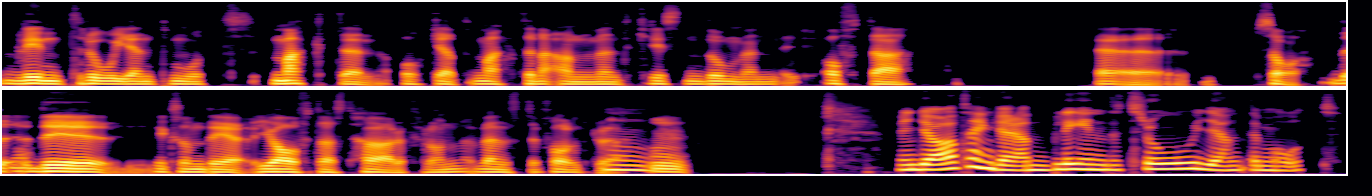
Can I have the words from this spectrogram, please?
blind tro gentemot makten och att makten har använt kristendomen ofta eh, så. Det, det är liksom det jag oftast hör från vänsterfolk tror jag. Mm. Mm. Men jag tänker att blind tro gentemot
